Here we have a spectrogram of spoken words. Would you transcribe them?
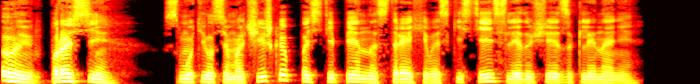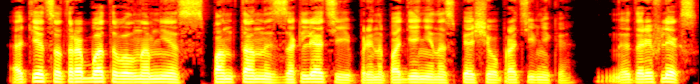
«Ой, прости», — смутился мальчишка, постепенно стряхивая с кистей следующее заклинание. Отец отрабатывал на мне спонтанность заклятий при нападении на спящего противника. Это рефлекс.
